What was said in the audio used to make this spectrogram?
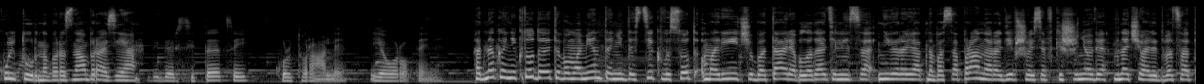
культурного разнообразия. Diversității culturale europene. Однако никто до этого момента не достиг высот Марии Чеботарь, обладательница невероятного сопрано, родившаяся в Кишиневе в начале 20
